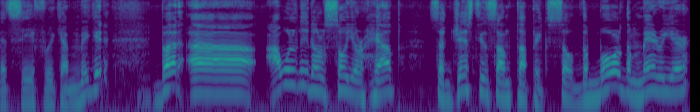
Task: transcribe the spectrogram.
Let's see if we can make it. But uh, I will need also your help suggesting some topics. So the more the merrier.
